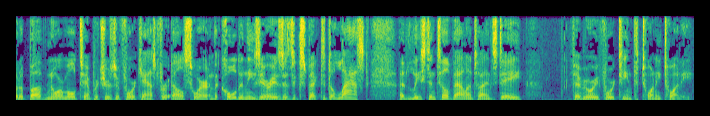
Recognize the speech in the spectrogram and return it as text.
But above normal temperatures are forecast for elsewhere, and the cold in these areas is expected to last at least until Valentine's Day February 14th, 2020.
